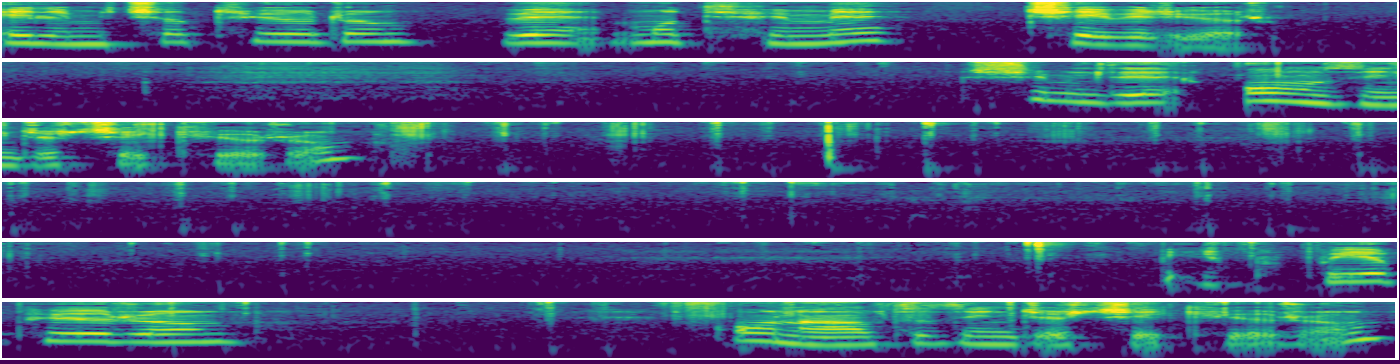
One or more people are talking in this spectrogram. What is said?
Elimi çatıyorum ve motifimi çeviriyorum. Şimdi 10 zincir çekiyorum. Bir pupu yapıyorum. 16 zincir çekiyorum.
